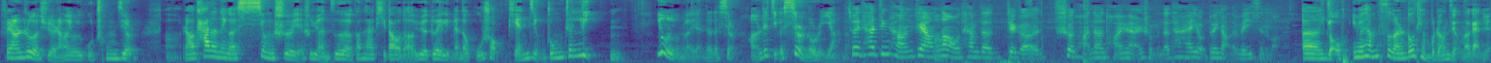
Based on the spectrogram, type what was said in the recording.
非常热血，然后有一股冲劲儿。嗯，然后他的那个姓氏也是源自刚才提到的乐队里面的鼓手田井中真利，嗯，又用了人家的姓儿，好像这几个姓儿都是一样的。所以他经常这样闹他们的这个社团的团员什么的，他还有队长的微信吗？呃，有，因为他们四个人都挺不正经的感觉，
